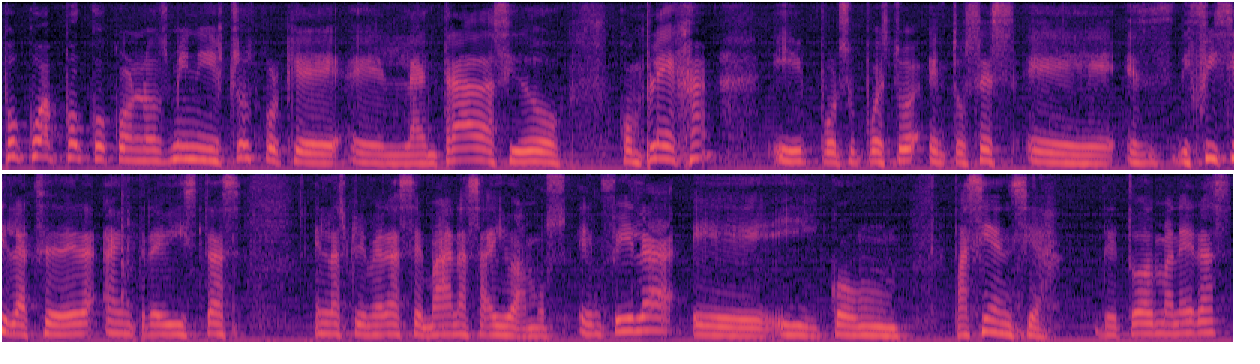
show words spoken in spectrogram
poco a poco con los ministros porque eh, la entrada ha sido compleja y por supuesto entonces eh, es difícil acceder a entrevistas en las primeras semanas. Ahí vamos, en fila eh, y con paciencia. De todas maneras,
